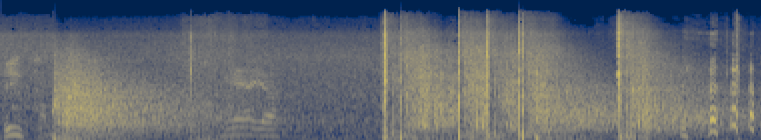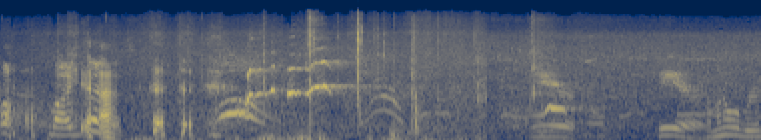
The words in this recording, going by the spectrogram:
He's. Yeah, yeah. My goodness. Here. Here. Coming over.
